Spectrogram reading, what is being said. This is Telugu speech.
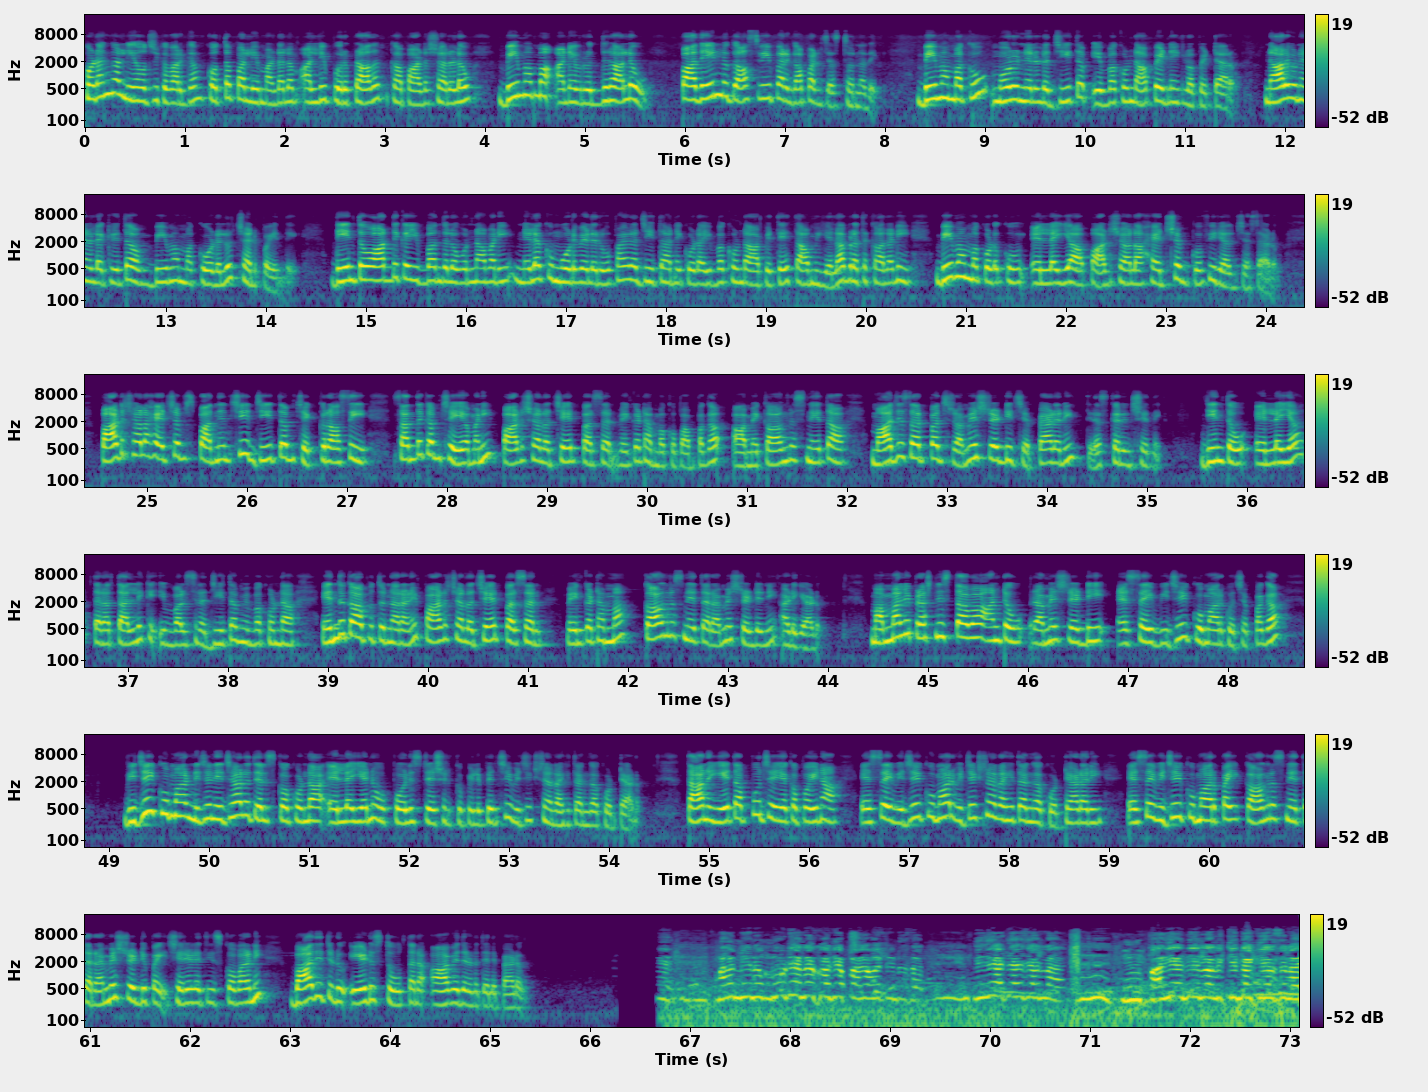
కొడంగల్ నియోజకవర్గం కొత్తపల్లి మండలం అల్లిపూర్ ప్రాథమిక పాఠశాలలో భీమమ్మ అనే వృద్ధురాలు పదేళ్ళుగా స్వీపర్గా పనిచేస్తున్నది. భీమమ్మకు మూడు నెలల జీతం ఇవ్వకుండా పెండింగ్లో పెట్టారు. నాలుగు నెలల క్రితం భీమమ్మ కోడలు చనిపోయింది. దీంతో ఆర్థిక ఇబ్బందులు ఉన్నామని నెలకు మూడు వేల రూపాయల జీతాన్ని కూడా ఇవ్వకుండా ఆపితే తాము ఎలా బ్రతకాలని భీమమ్మ కొడుకు ఎల్లయ్య పాఠశాల హెచ్ఎంకు ఫిర్యాదు చేశాడు. పాఠశాల హెచ్ఎం స్పందించి జీతం చెక్ రాసి సంతకం చేయమని పాఠశాల చైర్పర్సన్ వెంకటమ్మకు పంపగా ఆమె కాంగ్రెస్ నేత మాజీ సర్పంచ్ రమేష్ రెడ్డి చెప్పాడని తిరస్కరించింది. దీంతో ఎల్లయ్య తన తల్లికి ఇవ్వాల్సిన జీతం ఇవ్వకుండా ఎందుకు ఆపుతున్నారని పాఠశాల చైర్పర్సన్ వెంకటమ్మ కాంగ్రెస్ నేత రమేష్ రెడ్డిని అడిగాడు. మమ్మల్ని ప్రశ్నిస్తావా అంటూ రమేష్ రెడ్డి ఎస్ఐ విజయ్ కుమార్కు చెప్పగా విజయ్ కుమార్ నిజ నిజాలు తెలుసుకోకుండా ఎల్లయ్యను పోలీస్ స్టేషన్కు పిలిపించి విచక్షణ రహితంగా కొట్టాడు. తాను ఏ తప్పు చేయకపోయినా ఎస్ఐ విజయ్ కుమార్ విచక్షణ రహితంగా కొట్టాడని ఎస్ఐ విజయ్ కుమార్పై కాంగ్రెస్ నేత రమేష్ రెడ్డిపై చర్యలు తీసుకోవాలని బాధితుడు ఏడుస్తూ తన ఆవేదనను తెలిపాడు. మళ్ళీ నేను మూడేళ్ళ కొద్దిగా పగబట్టింది సార్. ఇదే స్టేషన్లో పదిహేను దినాల కింద కేసులు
